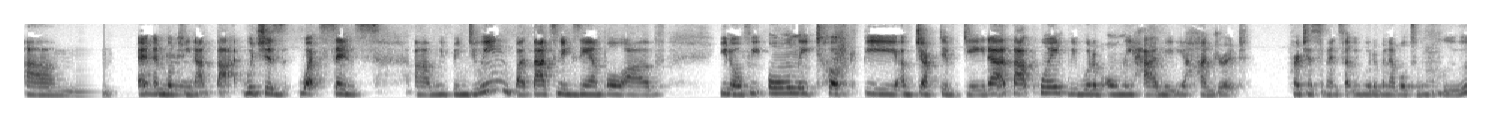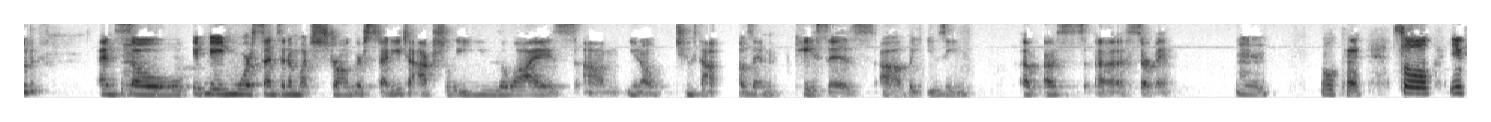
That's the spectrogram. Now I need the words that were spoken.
um, and, mm-hmm. and, looking at that, which is what since um, we've been doing. But that's an example of, you know, if we only took the objective data at that point, we would have only had maybe 100 participants that we would have been able to include. And so mm-hmm. it made more sense in a much stronger study to actually utilize, um, you know, 2,000 cases, uh, but using a, a, a survey. Mm. Okay. So if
